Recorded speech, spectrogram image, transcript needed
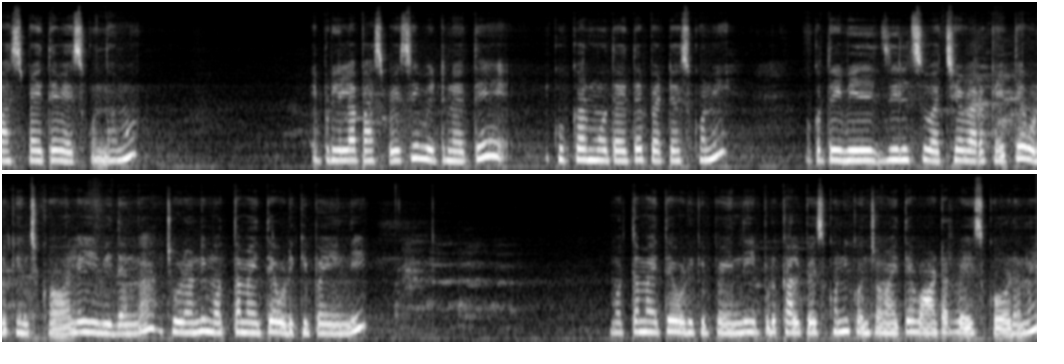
పసుపు అయితే వేసుకుందాము. ఇప్పుడు ఇలా పసుపు వేసి వీటిని అయితే కుక్కర్ మూత అయితే పెట్టేసుకొని ఒక త్రీ విజిల్స్ వచ్చే వరకు అయితే ఉడికించుకోవాలి ఈ విధంగా. చూడండి మొత్తం అయితే ఉడికిపోయింది. మొత్తం అయితే ఉడికిపోయింది. ఇప్పుడు కలిపేసుకొని కొంచెం అయితే వాటర్ వేసుకోవడమే.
